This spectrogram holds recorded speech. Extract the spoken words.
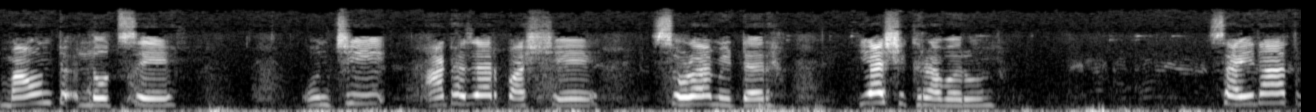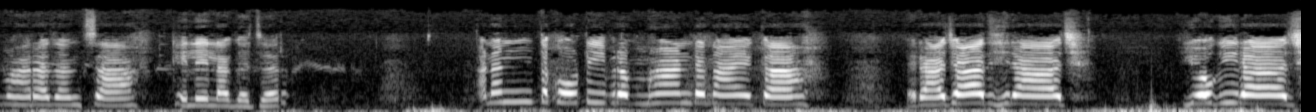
माउंट लोत्से उंची आठ हजार पाचशे सोळा मीटर या शिखरावरून साईनाथ महाराजांचा केलेला गजर. अनंत कोटी ब्रह्मांड नायका राजाधिराज योगीराज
